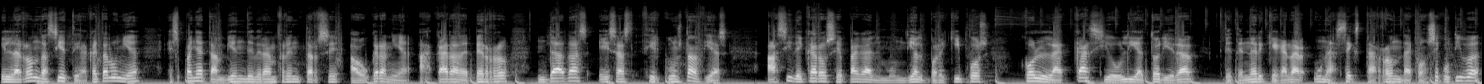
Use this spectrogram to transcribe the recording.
en la ronda 7 a Cataluña, España también deberá enfrentarse a Ucrania a cara de perro dadas esas circunstancias. Así de caro se paga el Mundial por equipos con la casi obligatoriedad de tener que ganar una sexta ronda consecutiva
